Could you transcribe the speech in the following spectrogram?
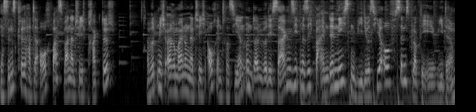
Der Sims Grill hatte auch was, war natürlich praktisch. Da würde mich eure Meinung natürlich auch interessieren und dann würde ich sagen, sieht man sich bei einem der nächsten Videos hier auf simsblog.de wieder.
